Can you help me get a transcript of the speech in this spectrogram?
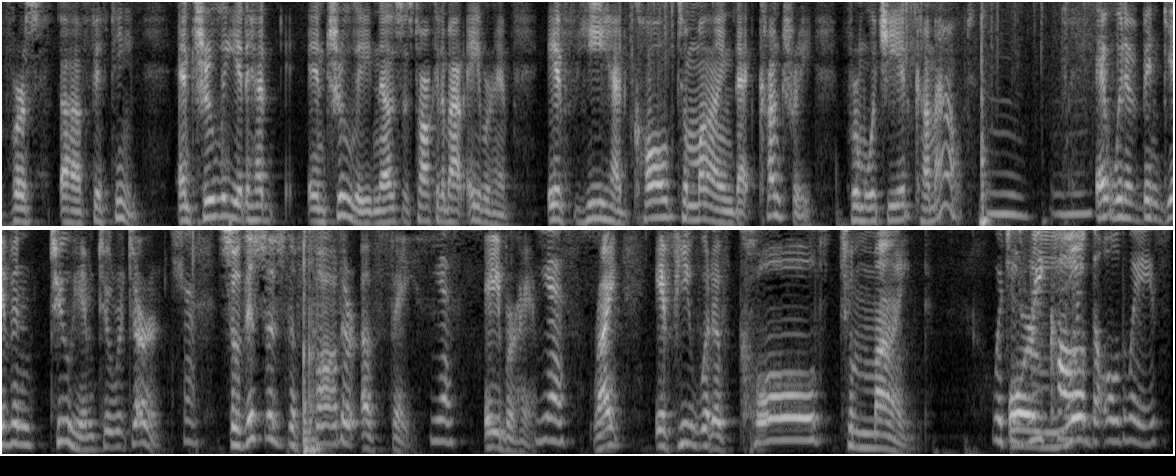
verse uh, 15. And truly it had, and truly, now this is talking about Abraham, if he had called to mind that country from which he had come out, it would have been given to him to return. Sure. So this is the father of faith, Yes. Abraham. Yes. Right? If he would have called to mind, Which is Or recalled the old ways.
